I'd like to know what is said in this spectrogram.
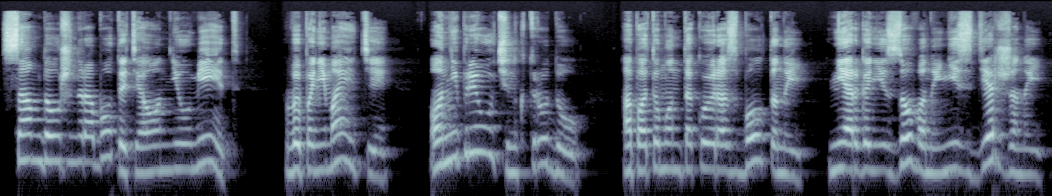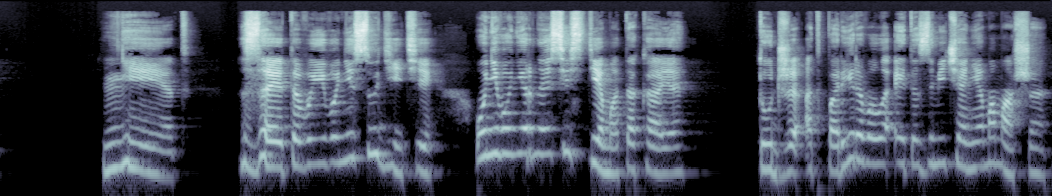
сам должен работать, а он не умеет». Вы понимаете? Он не приучен к труду. А потом он такой разболтанный, неорганизованный, несдержанный. Нет, за это вы его не судите. У него нервная система такая. Тут же отпарировала это замечание мамаша.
